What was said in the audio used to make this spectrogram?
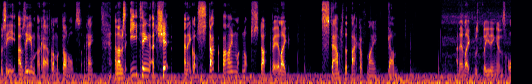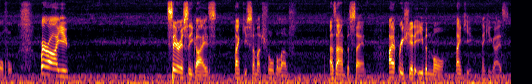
was eat I was eating okay, I've got McDonald's, okay? And I was eating a chip and it got stuck behind my not stuck, but it like stabbed the back of my gum. And it like was bleeding, it was awful. Where are you? Seriously guys, thank you so much for all the love. As Amber's saying. I appreciate it even more. Thank you. Thank you guys.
